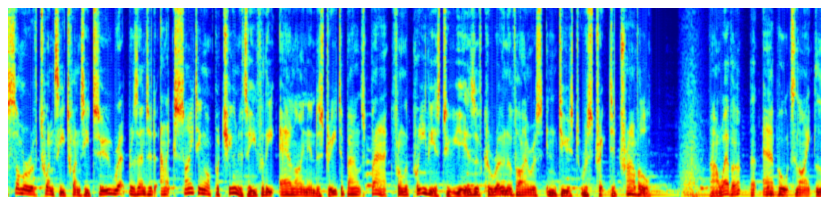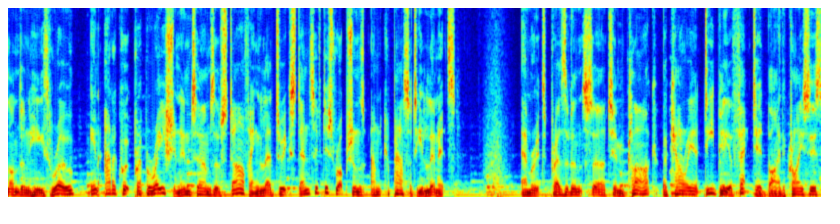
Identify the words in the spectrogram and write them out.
summer of 2022 represented an exciting opportunity for the airline industry to bounce back from the previous two years of coronavirus induced restricted travel. However, at airports like London Heathrow, inadequate preparation in terms of staffing led to extensive disruptions and capacity limits. Emirates President Sir Tim Clark, a carrier deeply affected by the crisis,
